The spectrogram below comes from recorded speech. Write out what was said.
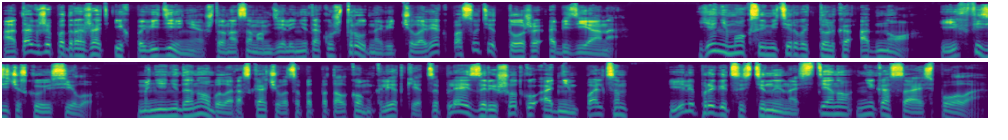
а также подражать их поведению, что на самом деле не так уж трудно, ведь человек, по сути, тоже обезьяна. Я не мог сымитировать только одно — их физическую силу. Мне не дано было раскачиваться под потолком клетки, цепляясь за решетку одним пальцем или прыгать со стены на стену, не касаясь пола.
